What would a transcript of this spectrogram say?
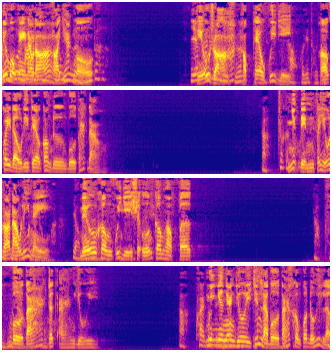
Nếu một ngày nào đó họ giác ngộ Hiểu rõ học theo quý vị Họ quay đầu đi theo con đường Bồ Tát Đạo. Nhất định phải hiểu rõ đạo lý này. Nếu không quý vị sẽ uổng công học Phật Bồ Tát rất an vui. Nguyên nhân an vui chính là Bồ Tát không có đối lập.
